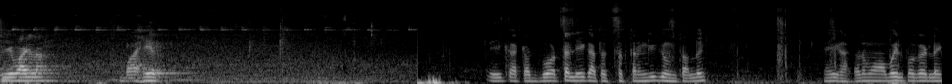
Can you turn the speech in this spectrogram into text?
जेवायला. बाहेर. एक हातात बॉटल एक हातात सतरंगी घेऊन चाललोय. एक हातात मोबाईल पकडलाय.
